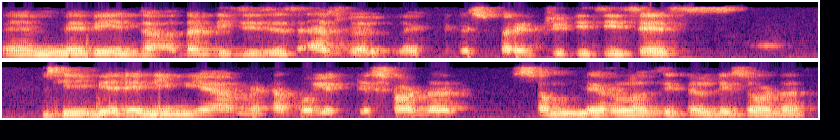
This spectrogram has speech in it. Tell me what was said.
and maybe in the other diseases as well, like respiratory diseases, severe anemia, metabolic disorder, some neurological disorder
